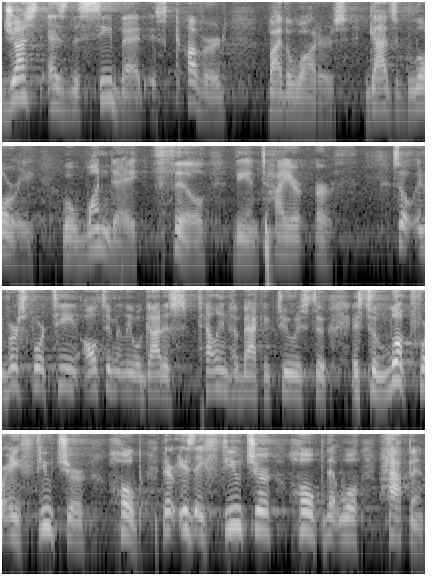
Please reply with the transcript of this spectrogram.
Just as the seabed is covered by the waters, God's glory will one day fill the entire earth. So in verse 14, ultimately what God is telling Habakkuk to is to, is to look for a future hope. There is a future hope that will happen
